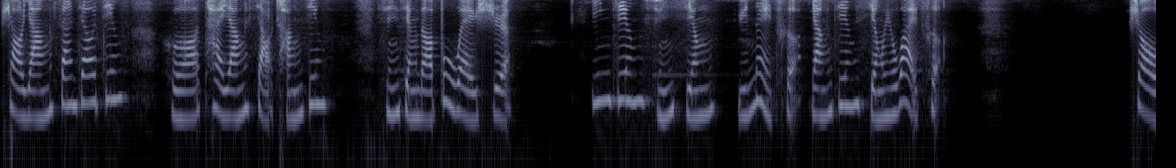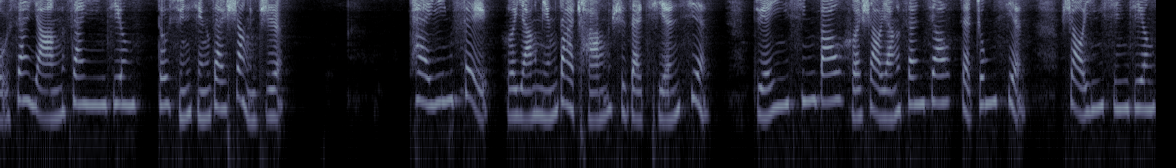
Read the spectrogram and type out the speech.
少阳三焦经和太阳小肠经，循行的部位是阴经循行于内侧，阳经行于外侧。手三阳三阴经都循行在上肢，太阴肺和阳明大肠是在前线，厥阴心包和少阳三焦在中线。少阴心经、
